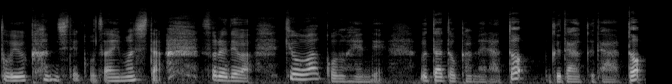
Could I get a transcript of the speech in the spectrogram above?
という感じでございました。それでは今日はこの辺で。歌とカメラとグダグダと。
